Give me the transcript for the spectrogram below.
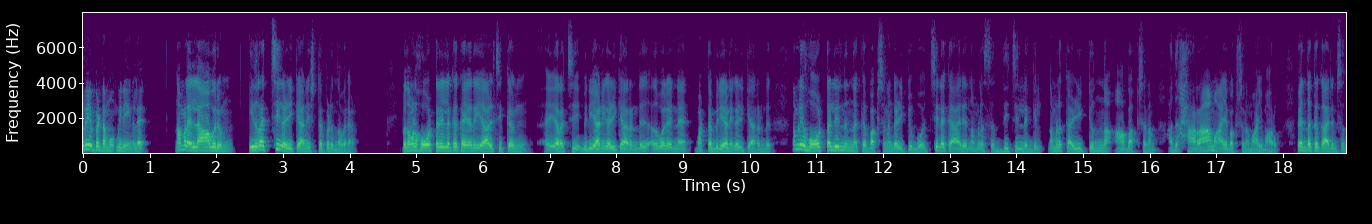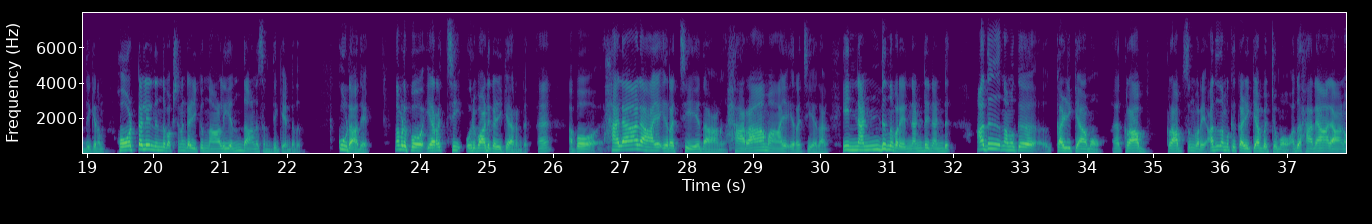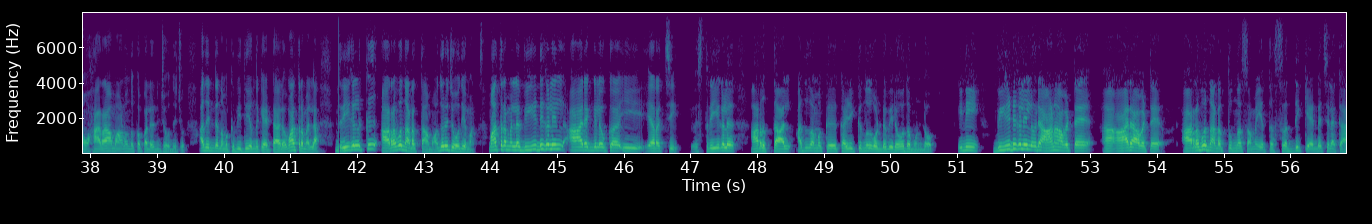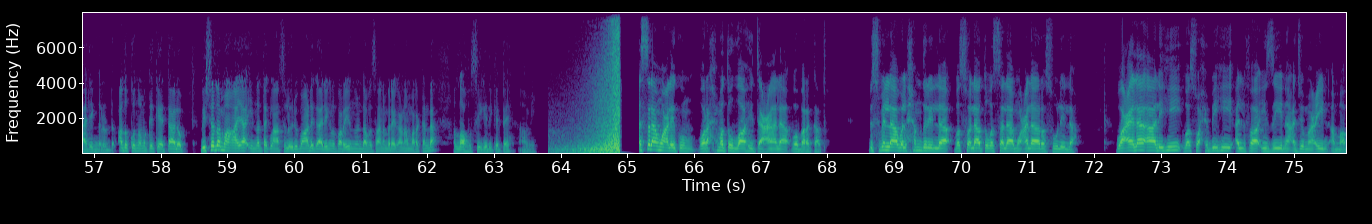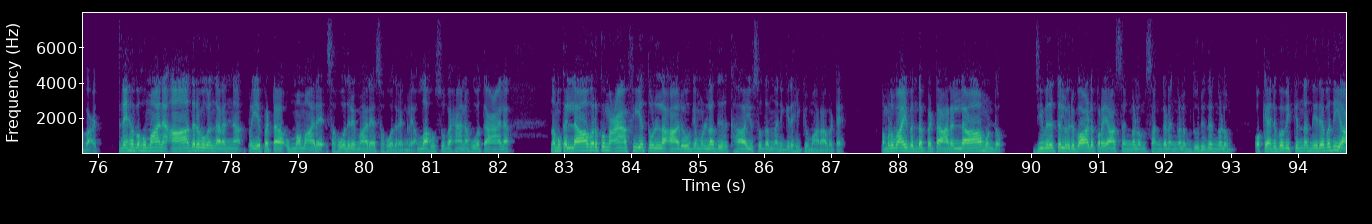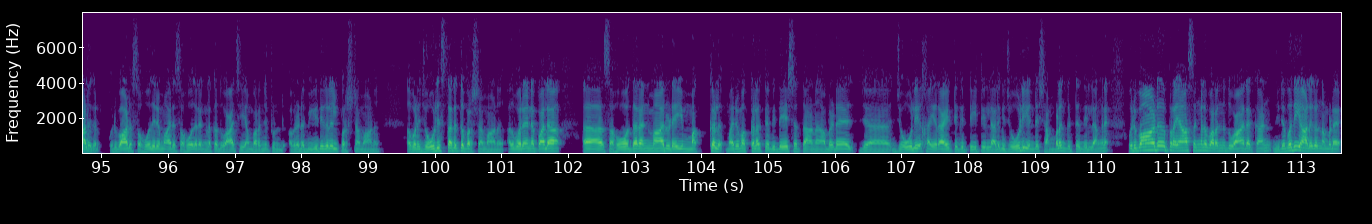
പ്രിയപ്പെട്ട മുഅ്മിനീങ്ങളെ നമ്മളെല്ലാവരും ഇറച്ചി കഴിക്കാൻ ഇഷ്ടപ്പെടുന്നവരാണ്. ഇപ്പൊ നമ്മൾ ഹോട്ടലിലൊക്കെ കയറിയാൽ ചിക്കൻ ഇറച്ചി ബിരിയാണി കഴിക്കാറുണ്ട്. അതുപോലെ തന്നെ മട്ടൻ ബിരിയാണി കഴിക്കാറുണ്ട്. നമ്മൾ ഈ ഹോട്ടലിൽ നിന്നൊക്കെ ഭക്ഷണം കഴിക്കുമ്പോൾ ചില കാര്യം നമ്മൾ ശ്രദ്ധിച്ചില്ലെങ്കിൽ നമ്മൾ കഴിക്കുന്ന ആ ഭക്ഷണം അത് ഹറാമായ ഭക്ഷണമായി മാറും. അപ്പൊ എന്തൊക്കെ കാര്യം ശ്രദ്ധിക്കണം? ഹോട്ടലിൽ നിന്ന് ഭക്ഷണം കഴിക്കുന്ന ആൾ എന്താണ് ശ്രദ്ധിക്കേണ്ടത്? കൂടാതെ നമ്മളിപ്പോൾ ഇറച്ചി ഒരുപാട് കഴിക്കാറുണ്ട്. ഏഹ് അപ്പോ ഹലാലായ ഇറച്ചി ഏതാണ്? ഹറാമായ ഇറച്ചി ഏതാണ്? ഈ ഞണ്ട് എന്ന് പറയും. ഞണ്ട് ഞണ്ട് അത് നമുക്ക് കഴിക്കാമോ? ക്രാബ് ക്രാബ്സ് എന്ന് പറയും. അത് നമുക്ക് കഴിക്കാൻ പറ്റുമോ? അത് ഹലാലാണോ ഹറാമാണോ എന്നൊക്കെ പലരും ചോദിച്ചു. അതിന്റെ നമുക്ക് വിധി ഒന്ന് കേട്ടാലോ? മാത്രമല്ല സ്ത്രീകൾക്ക് അറവ് നടത്താമോ? അതൊരു ചോദ്യമാണ്. മാത്രമല്ല വീടുകളിൽ ആരെങ്കിലുമൊക്കെ ഈ ഇറച്ചി സ്ത്രീകൾ അറുത്താൽ അത് നമുക്ക് കഴിക്കുന്നത് കൊണ്ട് വിരോധമുണ്ടോ? ഇനി വീടുകളിൽ ഒരാണാവട്ടെ ആരാവട്ടെ അറവ് നടത്തുന്ന സമയത്ത് ശ്രദ്ധിക്കേണ്ട ചില കാര്യങ്ങളുണ്ട്. അതൊക്കെ നമുക്ക് കേട്ടാലോ? വിശദമായ ഇന്നത്തെ ക്ലാസ്സിൽ ഒരുപാട് കാര്യങ്ങൾ പറയുന്നുണ്ട്. അവസാനം വരെ കാണാൻ മറക്കണ്ട. അള്ളാഹു സ്വീകരിക്കട്ടെ. ആമി അസ്സലാമു വലൈക്കും വറഹ്മത്തുള്ളാഹി തആല വബർക്കാത്തു ബിസ്മില്ലാ വൽഹംദുലില്ലാ വസ്സലാത്തു വസ്സലാമു അലാ റസൂലില്ലാ വഅല ആലിഹി വസ്വഹ്ബിഹി അൽഫായിസീന അജ്മഈൻ അമ്മാബാദ് സ്നേഹ ബഹുമാന ആദരവുകൾ നിറഞ്ഞ പ്രിയപ്പെട്ട ഉമ്മമാരെ സഹോദരിമാരെ സഹോദരങ്ങളെ അള്ളാഹു സുബ്ഹാനഹു ആല നമുക്കെല്ലാവർക്കും ആഫിയത്തുള്ള ആരോഗ്യമുള്ള ദീർഘായുസ് തന്ന് അനുഗ്രഹിക്കുമാറാവട്ടെ. നമ്മളുമായി ബന്ധപ്പെട്ട ആരെല്ലാം ഉണ്ടോ ജീവിതത്തിൽ ഒരുപാട് പ്രയാസങ്ങളും സങ്കടങ്ങളും ദുരിതങ്ങളും ഒക്കെ അനുഭവിക്കുന്ന നിരവധി ആളുകൾ. ഒരുപാട് സഹോദരിമാര് സഹോദരങ്ങളൊക്കെ ദ്വാ ചെയ്യാൻ പറഞ്ഞിട്ടുണ്ട്. അവരുടെ വീടുകളിൽ പ്രശ്നമാണ്. അതുപോലെ ജോലി സ്ഥലത്ത് പ്രശ്നമാണ്. അതുപോലെ തന്നെ പല സഹോദരന്മാരുടെയും മക്കൾ മരുമക്കളൊക്കെ വിദേശത്താണ്. അവിടെ ജോലി ഹൈറായിട്ട് കിട്ടിയിട്ടില്ല. അല്ലെങ്കിൽ ജോലിയുണ്ട് ശമ്പളം കിട്ടുന്നില്ല. അങ്ങനെ ഒരുപാട് പ്രയാസങ്ങൾ പറഞ്ഞ് ദ്വാരക്കാൻ നിരവധി ആളുകൾ നമ്മുടെ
